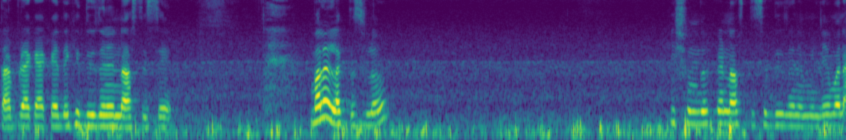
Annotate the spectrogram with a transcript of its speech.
তারপরে একা একা দেখি দুজনে নাচতেছে। ভালো লাগতেছিল। কি সুন্দর করে নাচতেছে দুজনে মিলে। মানে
